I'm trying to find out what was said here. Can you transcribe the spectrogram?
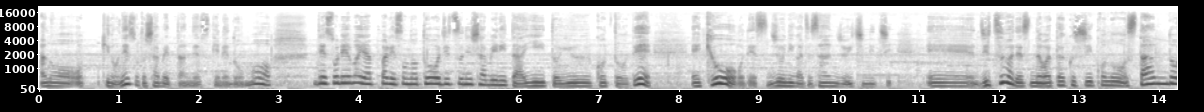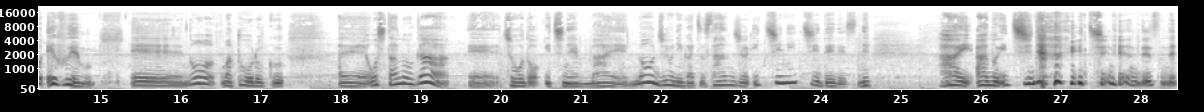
あの昨日ねちょっと喋ったんですけれども。でそれはやっぱりその当日に喋りたいということでえ今日です。12月31日、えー、実はですね私このスタンド FM、えー、の、まあ、登録、えー、をしたのが、えちょうど1年前の12月31日でですねはいあの1年 1年ですね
